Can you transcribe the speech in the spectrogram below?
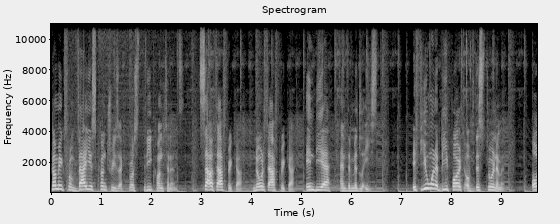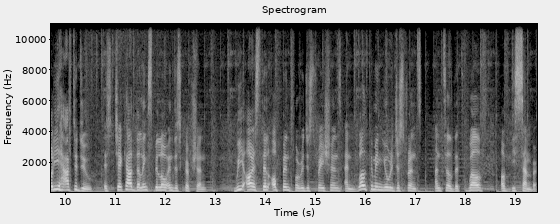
coming from various countries across three continents South Africa, North Africa, India, and the Middle East. If you want to be part of this tournament, all you have to do is check out the links below in description. We are still open for registrations and welcoming new registrants until the 12th of December.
